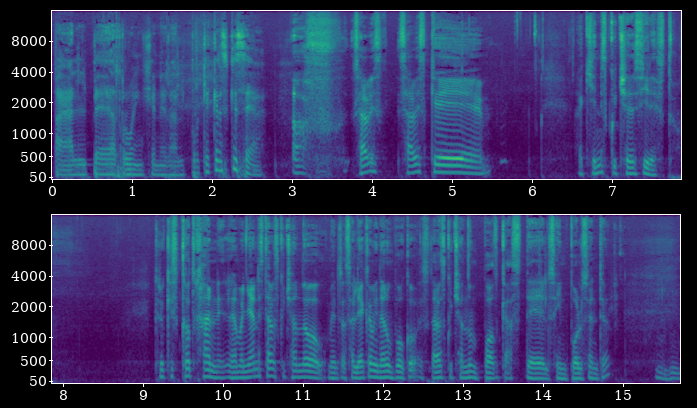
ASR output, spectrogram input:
pa'l perro en general. ¿Por qué crees que sea? ¿Sabes, ¿Sabes que ¿A quién escuché decir esto? Creo que Scott Hahn. En la mañana estaba escuchando, mientras salía a caminar un poco, estaba escuchando un podcast del St. Paul Center. Uh -huh.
